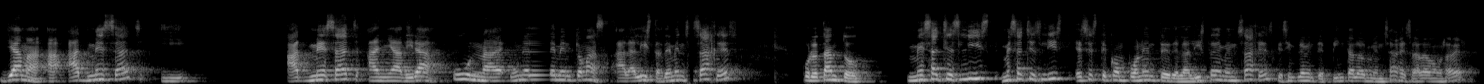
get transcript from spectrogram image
llama a add message y add message añadirá un elemento más a la lista de mensajes. Por lo tanto, messages list, messages list es este componente de la lista de mensajes que simplemente pinta los mensajes. Ahora vamos a ver.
